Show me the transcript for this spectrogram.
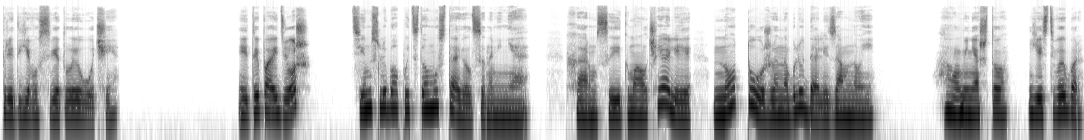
пред его светлые очи. «И ты пойдешь? Тим с любопытством уставился на меня. Хармс и Ик молчали, но тоже наблюдали за мной. «А у меня что, есть выбор?»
